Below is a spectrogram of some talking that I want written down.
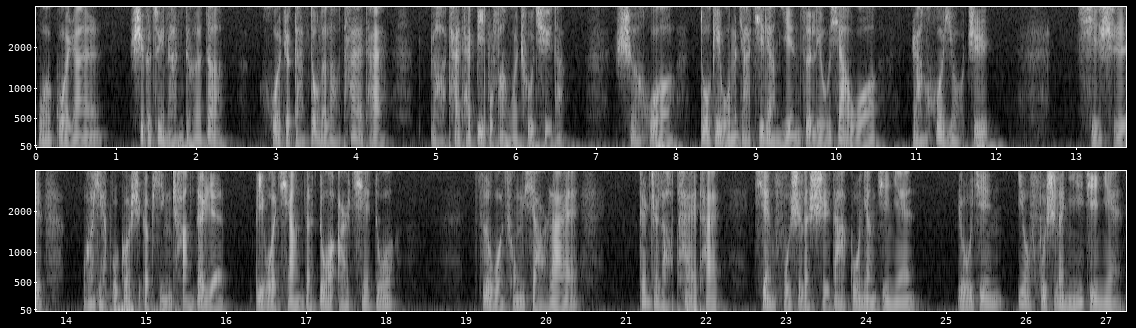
我果然是个最难得的，或者感动了老太太，老太太必不放我出去的。设或多给我们家几两银子留下我，然或有之。其实我也不过是个平常的人，比我强的多而且多。自我从小来，跟着老太太，先服侍了史大姑娘几年，如今又服侍了你几年。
